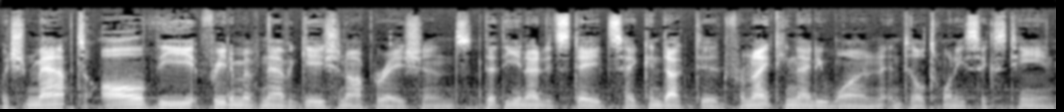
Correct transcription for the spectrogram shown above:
which mapped all the freedom of navigation operations that the United States had conducted from 1991 until 2016.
